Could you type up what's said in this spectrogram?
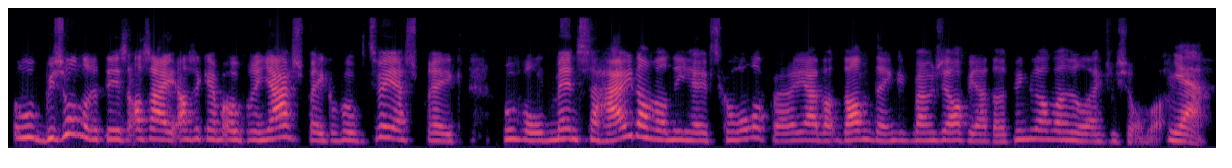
hoe bijzonder het is als, hij, als ik hem over een jaar spreek of over twee jaar spreek, hoeveel mensen hij dan wel niet heeft geholpen. Ja, dat, dan denk ik bij mezelf, ja, dat vind ik dan wel heel erg bijzonder. Ja.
